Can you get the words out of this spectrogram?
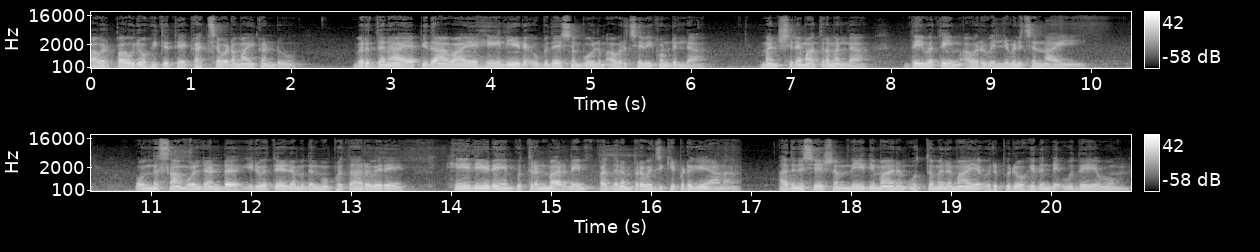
അവർ പൗരോഹിത്യത്തെ കച്ചവടമായി കണ്ടു. വൃദ്ധനായ പിതാവായ ഹേലിയുടെ ഉപദേശം പോലും അവർ ചെവിക്കൊണ്ടില്ല. മനുഷ്യരെ മാത്രമല്ല ദൈവത്തെയും അവർ വെല്ലുവിളിച്ചെന്നായി. ഒന്ന് സാമൂൽ രണ്ട് ഇരുപത്തിയേഴ് മുതൽ മുപ്പത്തി വരെ ഹേലിയുടെയും പുത്രന്മാരുടെയും പതനം പ്രവചിക്കപ്പെടുകയാണ്. അതിനുശേഷം നീതിമാനും ഉത്തമനുമായ ഒരു പുരോഹിതന്റെ ഉദയവും.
